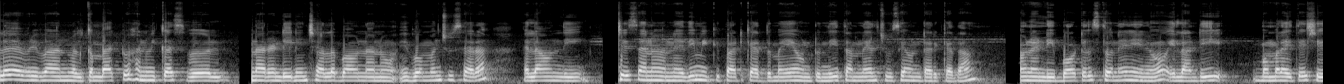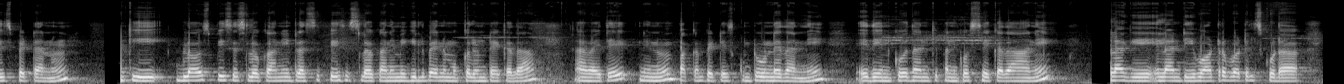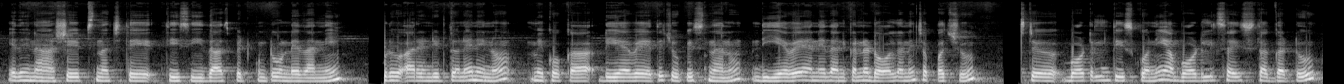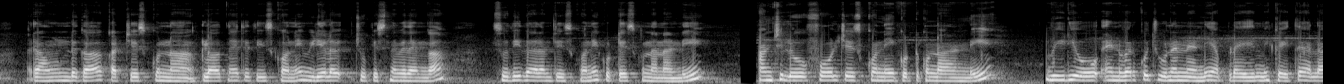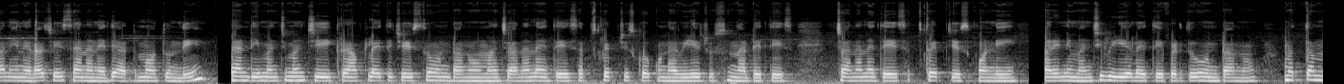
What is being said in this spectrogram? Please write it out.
Hello everyone welcome back to Hanvika's world ఉన్నారండి నేను చాలా బాగున్నాను. ఈ బొమ్మను చూసారా? ఎలా ఉంది? చేశాను అనేది మీకు ఈ అర్థమయ్యే ఉంటుంది. తమ్నేలు చూసే ఉంటారు కదా? అవునండి బాటిల్స్తోనే నేను ఇలాంటి బొమ్మలు అయితే చేసి పెట్టాను. మనకి బ్లౌజ్ పీసెస్లో కానీ డ్రెస్ పీసెస్లో కానీ మిగిలిపోయిన ముక్కలు ఉంటాయి కదా? అవైతే నేను పక్కన పెట్టేసుకుంటూ ఉండేదాన్ని. ఇది ఎనుకో దానికి పనికొస్తాయి కదా అని అలాగే ఇలాంటి వాటర్ బాటిల్స్ కూడా ఏదైనా షేప్స్ నచ్చితే తీసి దాచిపెట్టుకుంటూ ఉండేదాన్ని. ఇప్పుడు ఆ రెండింటితోనే నేను మీకు ఒక డిఏవే అయితే చూపిస్తున్నాను. డిఏవే అనే దానికన్నా డాల్ అనే చెప్పొచ్చు. ఫస్ట్ బాటిల్ని తీసుకొని ఆ బాటిల్ సైజ్ తగ్గట్టు రౌండ్గా కట్ చేసుకున్న క్లాత్ని అయితే తీసుకొని వీడియోలో చూపిస్తున్న విధంగా సుది దారం తీసుకొని కుట్టేసుకున్నానండి. అంచులు ఫోల్డ్ చేసుకొని కుట్టుకున్నానండి. వీడియో ఎండ్ వరకు చూడండి అప్పుడే మీకైతే అలా నేను ఎలా చేశాను అనేది అర్థమవుతుంది. ఇలాంటి మంచి మంచి క్రాఫ్ట్లు అయితే చేస్తూ ఉంటాను. మన ఛానల్ అయితే సబ్స్క్రైబ్ చేసుకోకుండా వీడియో చూస్తున్నట్టయితే ఛానల్ అయితే సబ్స్క్రైబ్ చేసుకోండి. మరిన్ని మంచి వీడియోలు అయితే పెడుతూ ఉంటాను. మొత్తం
